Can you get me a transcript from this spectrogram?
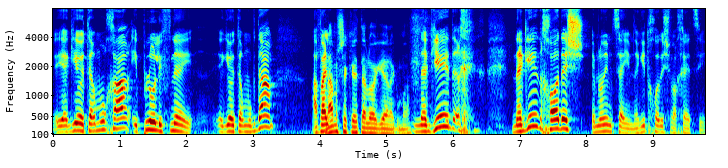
יגיעו יותר מאוחר, יפלו לפני, יגיעו יותר מוקדם, אבל למה שקייטה לא הגיע לגמר? נגיד, נגיד חודש, הם לא נמצאים, נגיד חודש וחצי.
